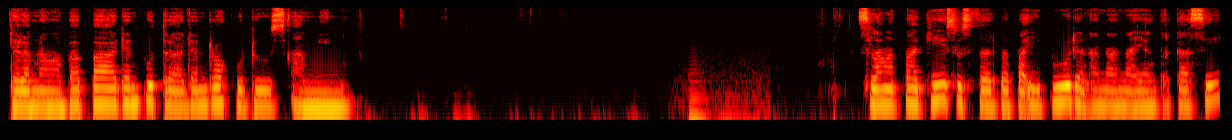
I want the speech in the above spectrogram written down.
Dalam nama Bapa dan Putra dan Roh Kudus. Amin. Selamat pagi, suster, bapak, ibu, dan anak-anak yang terkasih.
